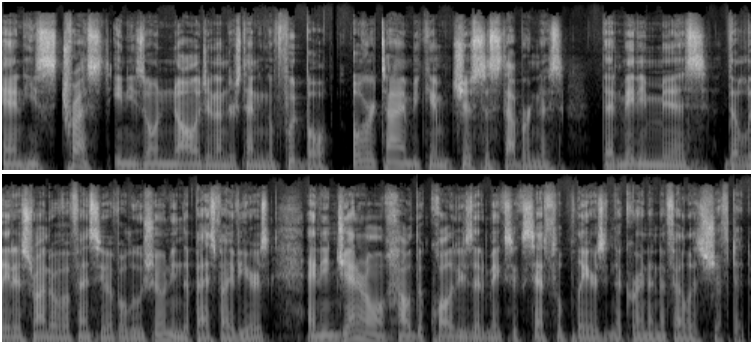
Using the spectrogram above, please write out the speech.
and his trust in his own knowledge and understanding of football over time became just a stubbornness that made him miss the latest round of offensive evolution in the past five years, and in general, how the qualities that make successful players in the current NFL has shifted.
